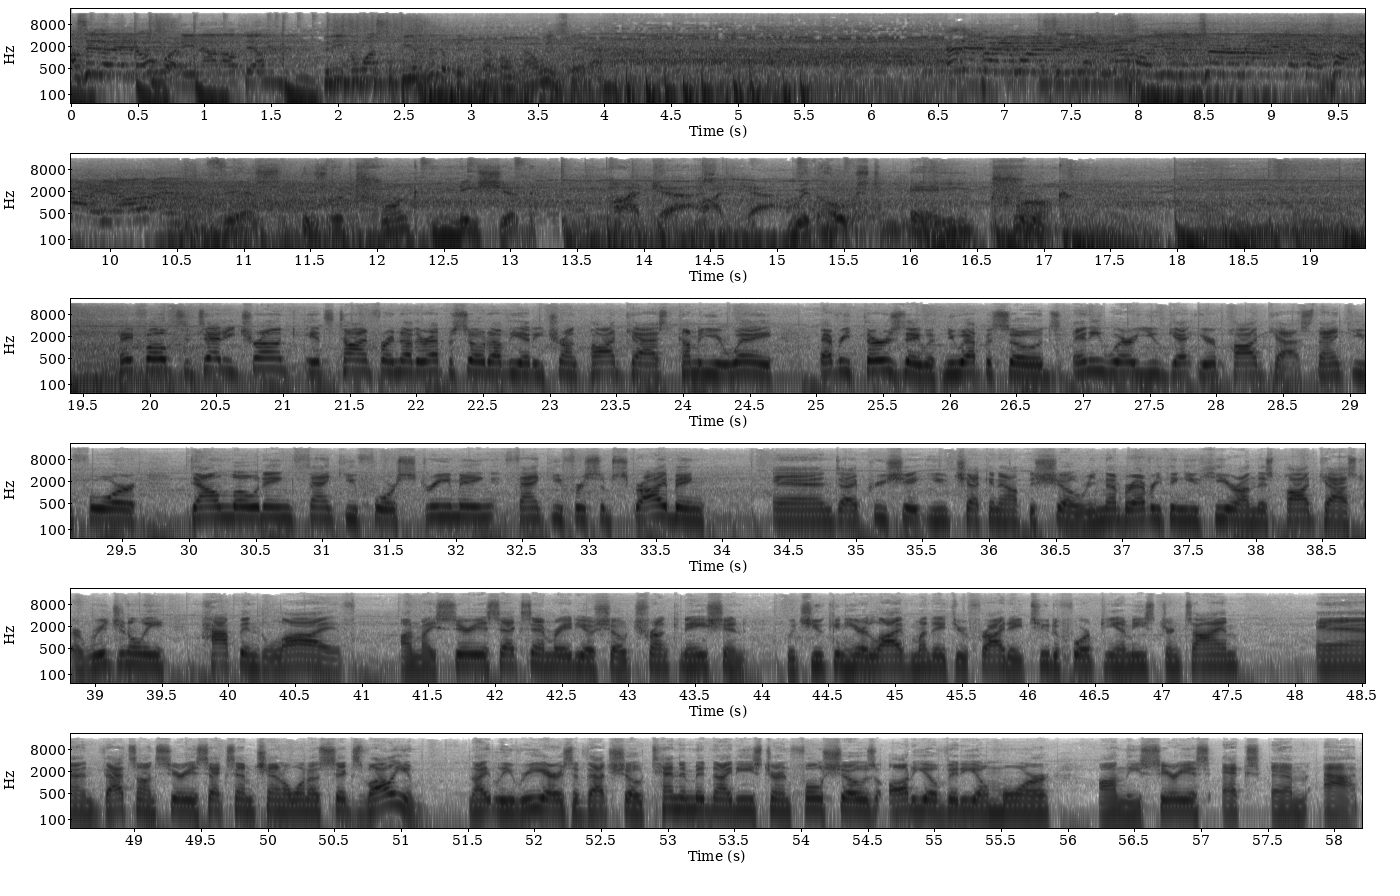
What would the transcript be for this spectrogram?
I say there ain't nobody not out there that even wants to be a little bit mellow, now is there? Anybody wants to get mellow, you can turn around and get the fuck out of here, alright? This is the Trunk Nation podcast, podcast. with host Eddie Trunk. Hey, folks, it's Eddie Trunk. It's time for another episode of the Eddie Trunk Podcast coming your way every Thursday with new episodes anywhere you get your podcast. Thank you for downloading. Thank you for streaming. Thank you for subscribing. And I appreciate you checking out the show. Remember, everything you hear on this podcast originally happened live on my SiriusXM radio show, Trunk Nation, which you can hear live Monday through Friday, 2 to 4 p.m. Eastern Time and that's on Sirius XM Channel 106 Volume. Nightly re-airs of that show, 10 to midnight Eastern, full shows, audio, video, more on the Sirius XM app.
